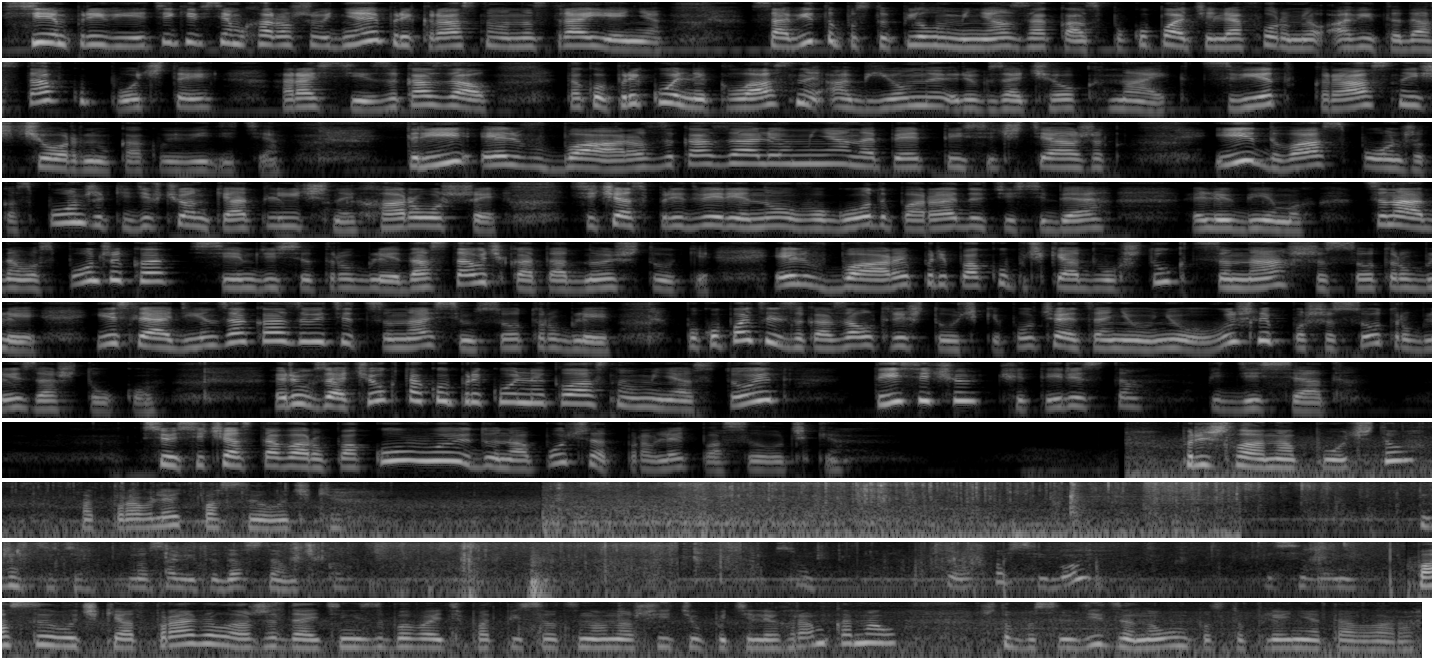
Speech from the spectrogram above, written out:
Всем приветики, всем хорошего дня и прекрасного настроения. С Авито поступил у меня заказ. Покупатель оформил Авито доставку почтой России. Заказал такой прикольный, классный, объемный рюкзачок Nike. Цвет красный с черным, как вы видите. Три эльф-бара заказали у меня на 5000 тяжек. И два спонжика. Спонжики, девчонки, отличные, хорошие. Сейчас в преддверии Нового года порадуйте себя любимых. Цена одного спонжика 70 рублей. Доставочка от одной штуки. Эльф-бары при покупочке от двух штук цена 600 рублей. Если один заказываете, цена 700 рублей. Покупатель заказал три штучки. Получается, они у него вышли по 600 рублей за штуку. Рюкзачок такой прикольный, классный у меня стоит 1450. Все, сейчас товар упаковываю, иду на почту отправлять посылочки. Пришла на почту отправлять посылочки. Здравствуйте, у нас Авито доставочка. Все, спасибо. Посылочки отправила. Ожидайте. Не забывайте подписываться на наш YouTube и Telegram канал, чтобы следить за новым поступлением товара.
